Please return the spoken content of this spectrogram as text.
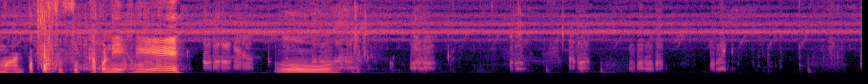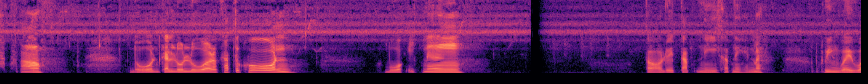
หมานประกบสุดๆครับวันนี้ นี่โอ้เอา โดนกันรัวๆแล้วครับทุกคน บวกอีกหนึ่ง ต่อด้วยตับนี้ครับนี่เห็นไหมวิ่งไว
